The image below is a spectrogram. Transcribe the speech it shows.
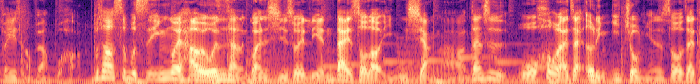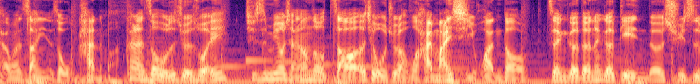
非常非常不好，不知道是不是因为哈维温斯坦的关系，所以连带受到影响啊。但是我后来在二零一九年的时候在台湾上映的时候。我看了嘛，看了之后我就觉得说，哎、其实没有想象中糟，而且我觉得我还蛮喜欢的哦。整个的那个电影的叙事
